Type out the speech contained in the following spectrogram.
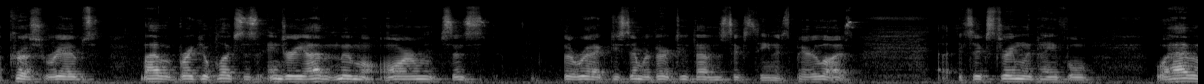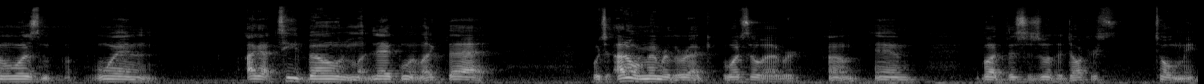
I crushed ribs. I have a brachial plexus injury. I haven't moved my arm since the wreck, December 3rd, 2016. It's paralyzed. It's extremely painful. What happened was when I got T-boned, my neck went like that, which I don't remember the wreck whatsoever. Um, and but this is what the doctors told me.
